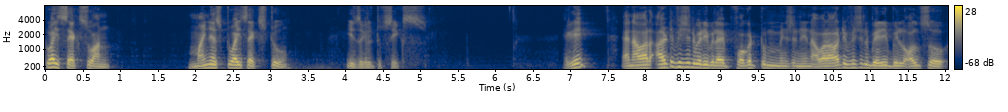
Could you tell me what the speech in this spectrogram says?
twice x 1 minus twice x 2 is equal to 6. Okay. And our artificial variable I forgot to mention in our artificial variable also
